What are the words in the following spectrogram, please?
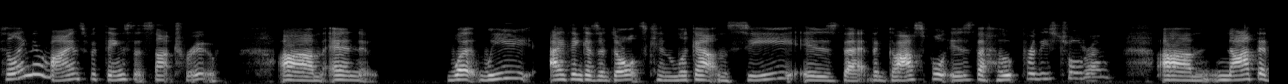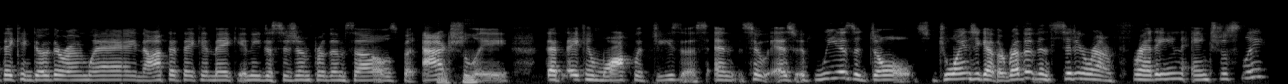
filling their minds with things that's not true um, and what we i think as adults can look out and see is that the gospel is the hope for these children um, not that they can go their own way not that they can make any decision for themselves but mm-hmm. actually mm-hmm. that they can walk with jesus and so as if we as adults join together rather than sitting around fretting anxiously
